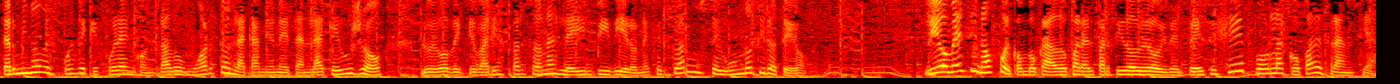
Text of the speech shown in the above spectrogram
terminó después de que fuera encontrado muerto en la camioneta en la que huyó, luego de que varias personas le impidieron efectuar un segundo tiroteo. Leo Messi no fue convocado para el partido de hoy del PSG por la Copa de Francia.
